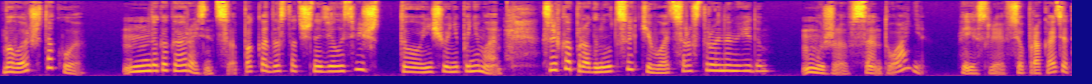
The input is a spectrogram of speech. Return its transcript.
бывает же такое. Да какая разница, пока достаточно делать вид, что ничего не понимаем. Слегка прогнуться, кивать с расстроенным видом. Мы же в Сент-Уане. Если все прокатит,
